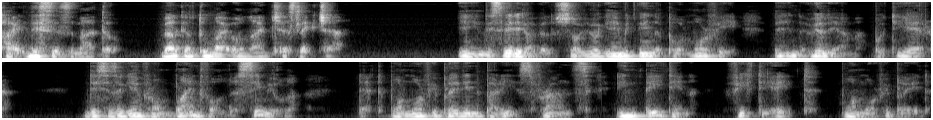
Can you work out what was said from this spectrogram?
Hi, this is Mato. Welcome to my online chess lecture. In this video I will show you a game between Paul Morphy and William Potier. This is a game from Blindfold Simul that Paul Morphy played in Paris, France in 1858. Paul Morphy played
